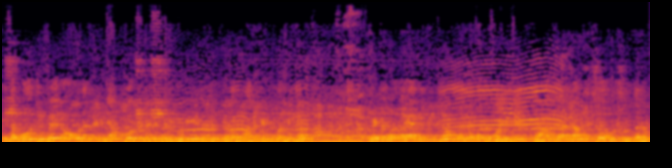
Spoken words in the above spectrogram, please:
இந்த மூன்று பேரும் உடனடியா போட்டி நடைபெறக்கூடிய இடத்திற்கு வருமாறு கேட்டுக்கொள்கிறோம் மீண்டும் ஒருவரை அறிவிக்கின்றோம் Mohammed Moideen Rajaram Mohammed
